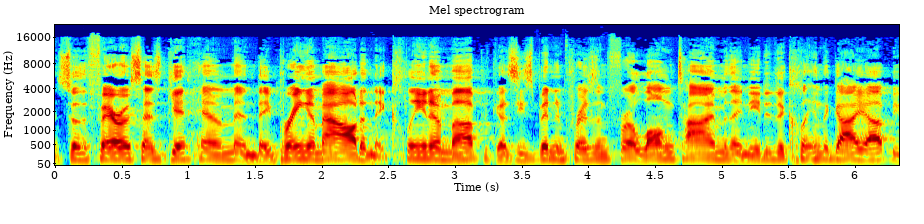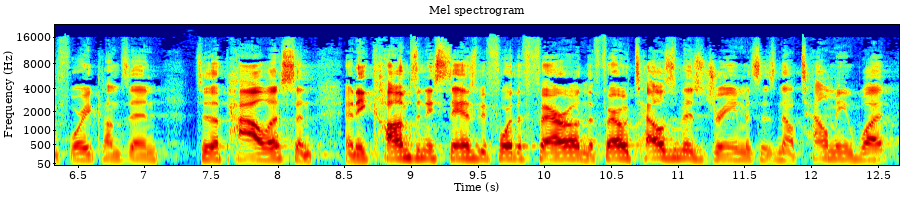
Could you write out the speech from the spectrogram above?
And so the Pharaoh says, Get him, and they bring him out and they clean him up because he's been in prison for a long time and they needed to clean the guy up before he comes in to the palace. And, and he comes and he stands before the Pharaoh, and the Pharaoh tells him his dream and says, Now tell me what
